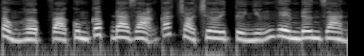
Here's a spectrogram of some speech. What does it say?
tổng hợp và cung cấp đa dạng các trò chơi từ những game đơn giản,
